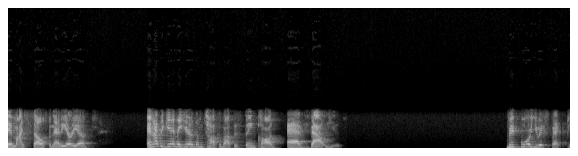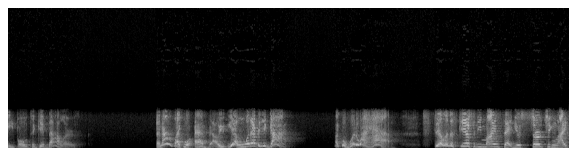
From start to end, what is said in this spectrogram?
in myself in that area. And I began to hear them talk about this thing called add value. Before you expect people to give dollars. And I was like, well, add value. Yeah, whatever you got. Like, well, what do I have? Still in a scarcity mindset, you're searching, like,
